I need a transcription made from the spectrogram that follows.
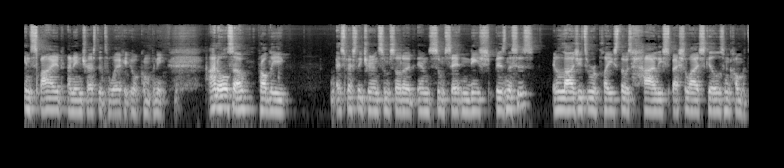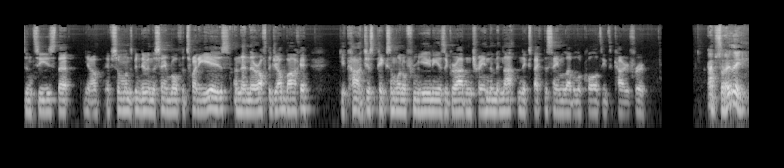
inspired and interested to work at your company, and also probably, especially during some sort of in some certain niche businesses, it allows you to replace those highly specialized skills and competencies that you know if someone's been doing the same role for 20 years and then they're off the job market you can't just pick someone up from uni as a grad and train them in that and expect the same level of quality to carry through Absolutely.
